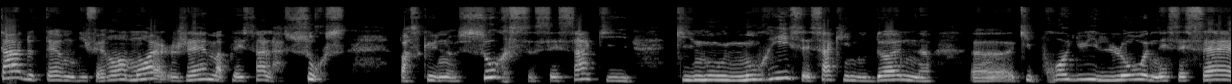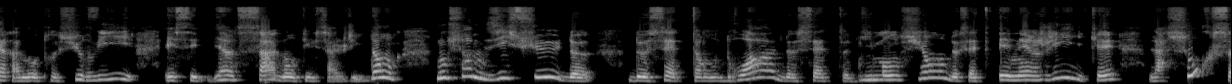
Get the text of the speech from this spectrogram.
tas de termes différents. Moi, j'aime appeler ça la source, parce qu'une source, c'est ça qui, qui nous nourrit, c'est ça qui nous donne, euh, qui produit l'eau nécessaire à notre survie, et c'est bien ça dont il s'agit. Donc, nous sommes issus de, de cet endroit, de cette dimension, de cette énergie qui est la source,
